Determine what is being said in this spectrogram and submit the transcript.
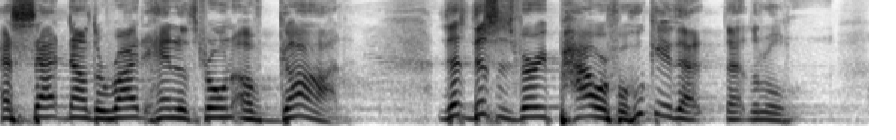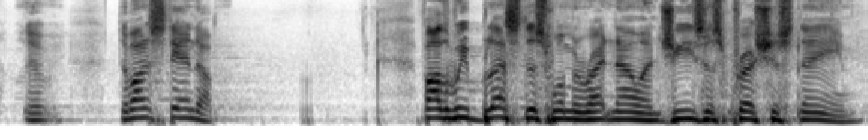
has sat down at the right hand of the throne of God. This, this is very powerful. Who gave that, that little? Uh, to stand up. Father, we bless this woman right now in Jesus' precious name.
